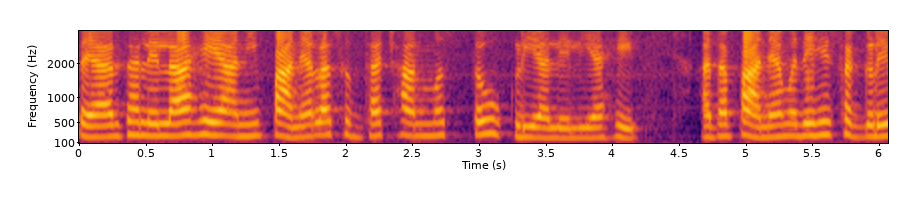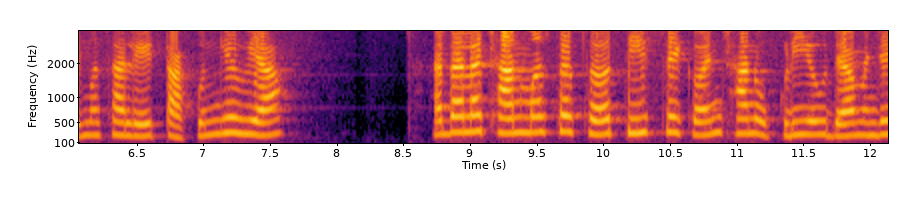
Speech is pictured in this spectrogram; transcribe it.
तयार झालेलं आहे आणि पाण्याला सुद्धा छान मस्त उकडी आलेली आहे. आता पाण्यामध्ये हे सगळे मसाले टाकून घेऊया. आता याला छान मस्त असं तीस सेकंद छान उकडी येऊ द्या. म्हणजे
